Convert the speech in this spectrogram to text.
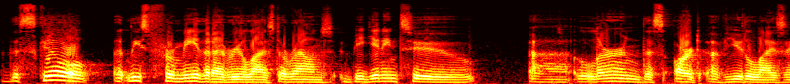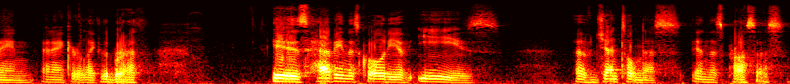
The skill, at least for me, that I've realized around beginning to uh, learn this art of utilizing an anchor like the breath is having this quality of ease, of gentleness in this process.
